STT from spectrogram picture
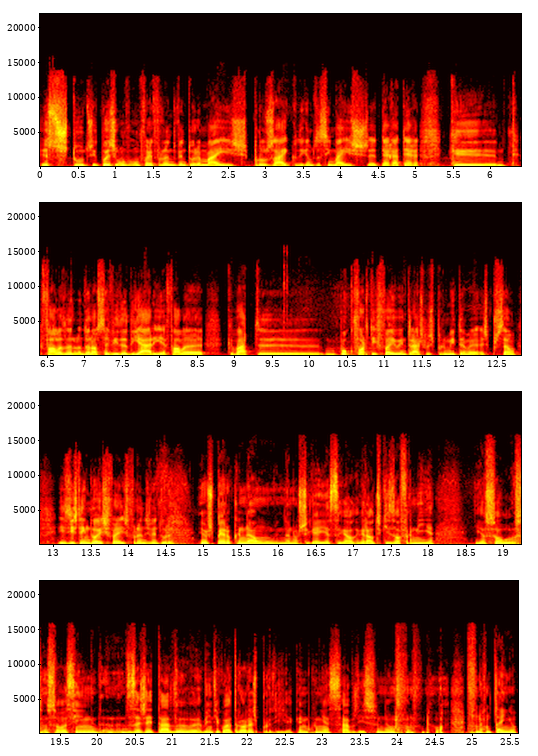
esses estudos, e depois um, um Frei Fernando Ventura mais prosaico, digamos assim, mais uh, terra a terra, que fala da, da, nossa vida diária, fala que bate um pouco forte e feio, entre aspas, permita-me a expressão. Existem dois Freis Fernandes Ventura? Eu espero que não, ainda não cheguei a esse grau de esquizofrenia. Eu sou, sou assim desajeitado 24 horas por dia. Quem me conhece sabe disso. Não, não, não tenho,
